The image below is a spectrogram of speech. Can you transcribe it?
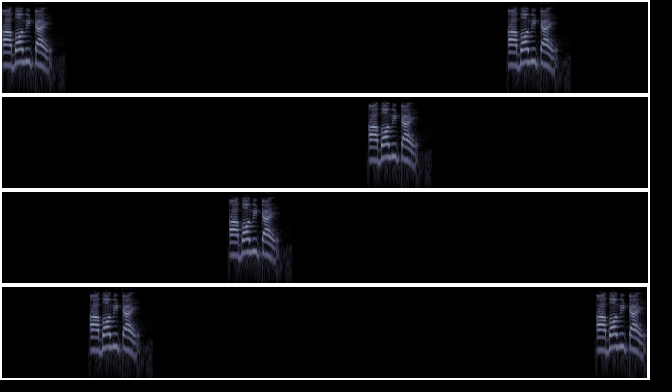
arbovitae arbovitae arbovitae आबॉविटाय आबॉविटाय आबॉविटाय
